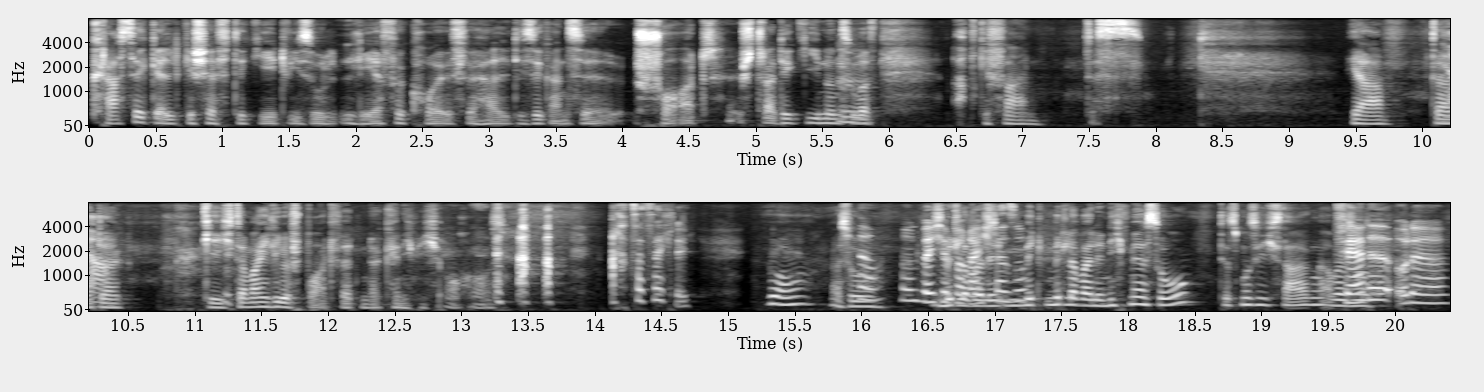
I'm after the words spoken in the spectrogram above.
krasse Geldgeschäfte geht, wie so Leerverkäufe, halt, diese ganze Short-Strategien und mhm. sowas, abgefahren. Das, ja, da, ja. da gehe ich, da mache ich lieber Sportwetten, da kenne ich mich auch aus. Ach, tatsächlich. Ja, also ja, und welcher mittlerweile, Bereich da so? Mit, mittlerweile nicht mehr so, das muss ich sagen. Aber Pferde so, oder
